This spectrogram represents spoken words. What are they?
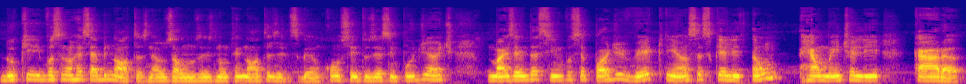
do que você não recebe notas, né? Os alunos eles não têm notas, eles ganham conceitos e assim por diante, mas ainda assim você pode ver crianças que ele estão realmente ali, cara,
